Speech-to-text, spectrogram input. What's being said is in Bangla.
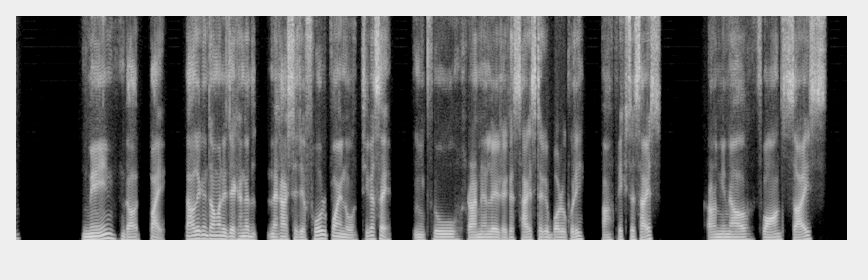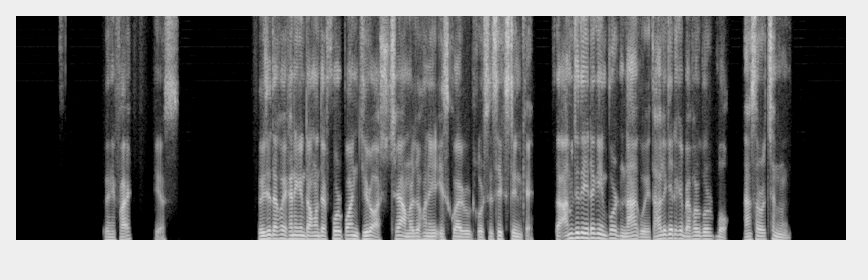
main dot py তাহলে কিন্তু আমার এই যে এখানে লেখা আসছে যে ফোর পয়েন্ট ও ঠিক আছে? একটু টার্মিনালে এটাকে সাইজটাকে বড় করি pixel size terminal font size twenty five yes এই যে দেখো, এখানে কিন্তু আমাদের ফোর পয়েন্ট জিরো আসছে, আমরা যখন এই স্কোয়ার রুট করছি সিক্সটিনকে তো আমি যদি এটাকে ইম্পোর্ট না করি, তাহলে কি এটাকে ব্যবহার করব? অ্যান্সার হচ্ছে নো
